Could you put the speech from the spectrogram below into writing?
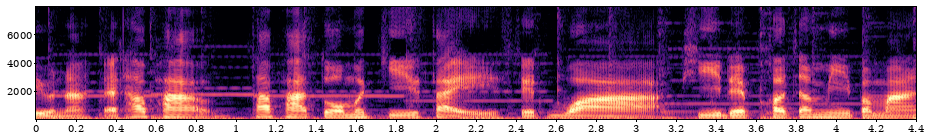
อยู่นะ แต่ถ้าพระถ้าพระตัวเมื่อกี้ใส่เซตวา p d e f เขาจะมีประมาณ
